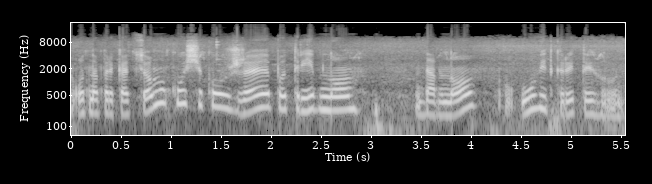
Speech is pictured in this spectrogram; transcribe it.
от, наприклад, цьому кущику вже потрібно давно у відкритий ґрунт.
